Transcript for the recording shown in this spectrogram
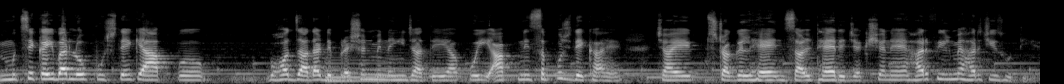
मुझसे कई बार लोग पूछते हैं कि आप बहुत ज़्यादा डिप्रेशन में नहीं जाते या कोई आपने सब कुछ देखा है, चाहे स्ट्रगल है इंसल्ट है रिजेक्शन है, हर फ़ील्ड में हर चीज़ होती है।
